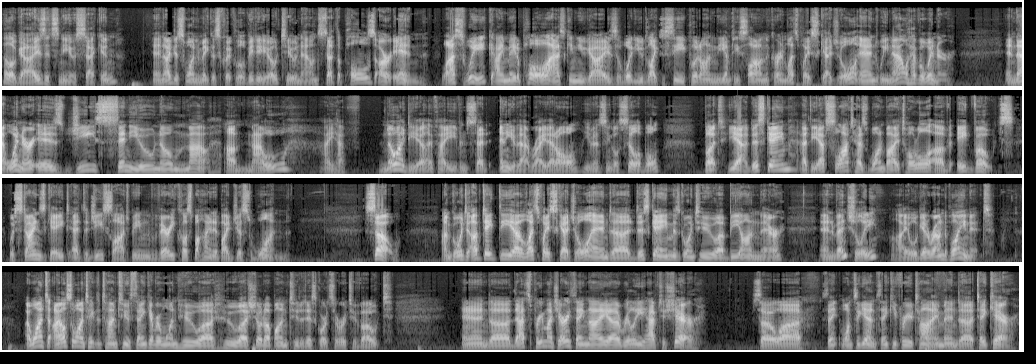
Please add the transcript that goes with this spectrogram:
Hello guys, it's Neosekken, and I just wanted to make this quick little video to announce that the polls are in. Last week, I made a poll asking you guys what you'd like to see put on the empty slot on the current Let's Play schedule, and we now have a winner. And that winner is G Senyu no Mao. Uh, Mao? I have no idea if I even said any of that right at all, even a single syllable. But yeah, this game at the F slot has won by a total of 8 votes, with Steins Gate at the G slot being very close behind it by just one. So, I'm going to update the uh, Let's Play schedule, and uh, this game is going to uh, be on there, and eventually I will get around to playing it. I want to, I also want to take the time to thank everyone who uh, who uh, showed up onto the Discord server to vote. And uh, that's pretty much everything I uh, really have to share. So, uh, once again, thank you for your time and uh, take care.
